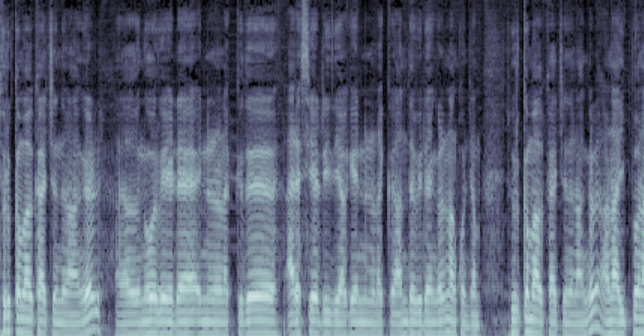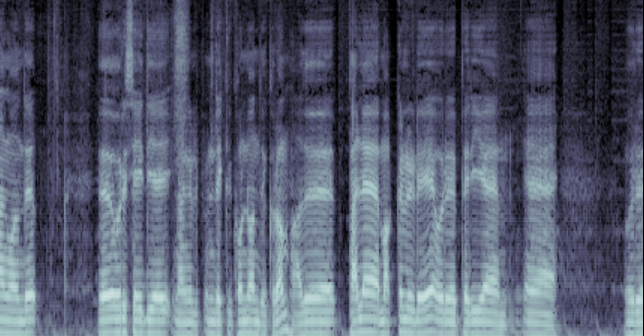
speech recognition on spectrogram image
சுருக்கமாக காய்ச்சிருந்த நாங்கள் அதாவது நோர்வேயில் என்ன நடக்குது அரசியல் ரீதியாக என்ன நடக்குது அந்த விடயங்களை நாங்கள் கொஞ்சம் சுருக்கமாக காய்ச்சிருந்த நாங்கள் ஆனால் இப்போ நாங்கள் வந்து ஒரு செய்தியை நாங்கள் இன்றைக்கு கொண்டு வந்திருக்கிறோம். அது பல மக்களிடையே ஒரு பெரிய ஒரு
